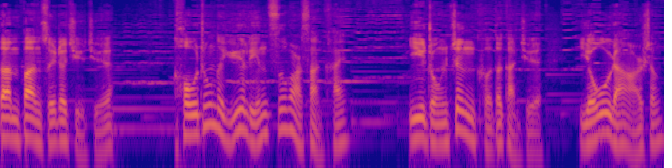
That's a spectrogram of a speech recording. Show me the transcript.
但伴随着咀嚼，口中的鱼鳞滋味散开，一种认可的感觉油然而生。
